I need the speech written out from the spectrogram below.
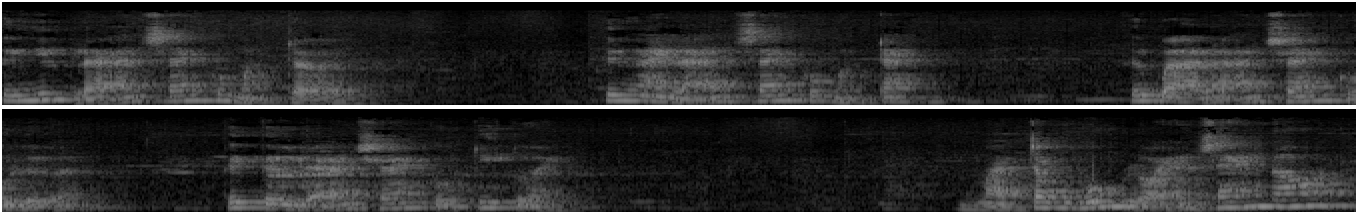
thứ nhất là ánh sáng của mặt trời. Thứ hai là ánh sáng của mặt trăng. Thứ ba là ánh sáng của lửa. Thứ tư là ánh sáng của trí tuệ mà trong bốn loại ánh sáng đó,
